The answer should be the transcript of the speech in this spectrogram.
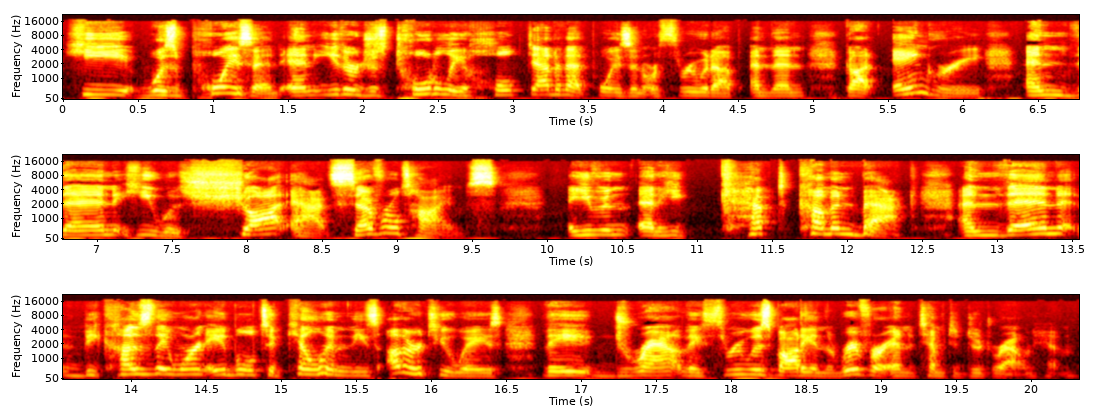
he was poisoned and either just totally hulked out of that poison or threw it up and then got angry. And then he was shot at several times, even, and he kept coming back. And then because they weren't able to kill him these other two ways, they drown they threw his body in the river and attempted to drown him.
